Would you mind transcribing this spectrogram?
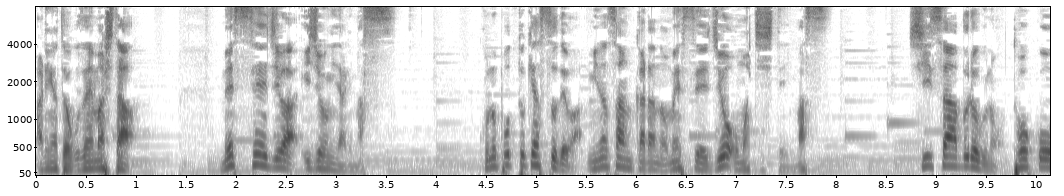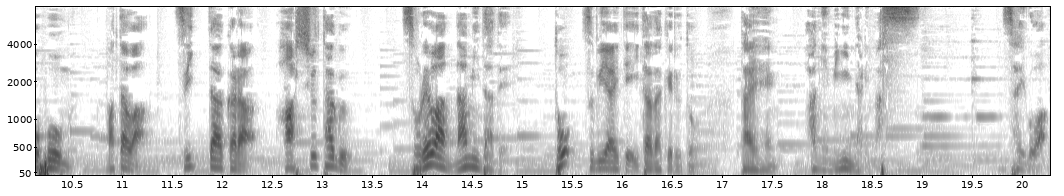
ありがとうございました。メッセージは以上になります。このポッドキャストでは皆さんからのメッセージをお待ちしています。シーサーブログの投稿フォーム、またはツイッターからハッシュタグ、それは涙でとつぶやいていただけると大変励みになります。最後は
